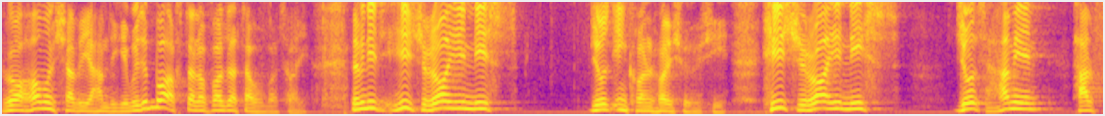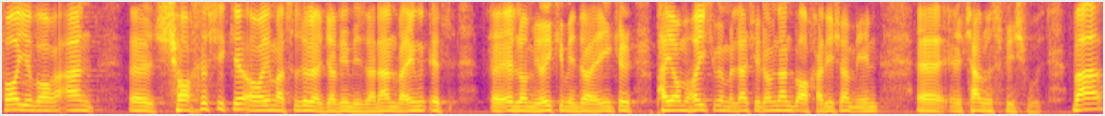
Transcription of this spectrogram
راهامون شبیه هم دیگه بوده با اختلافات و تفاوت‌هایی. ببینید هیچ راهی نیست جز این کانون‌های شروعی. هیچ راهی نیست جز همین حرفای واقعا شاخصی که آقای مسعود رجوی می‌زنن و این اعلامی هایی که میدن این که پیام هایی که به ملت ایران میدن به آخریش هم این چند روز پیش بود. و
